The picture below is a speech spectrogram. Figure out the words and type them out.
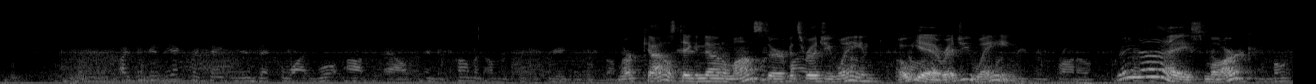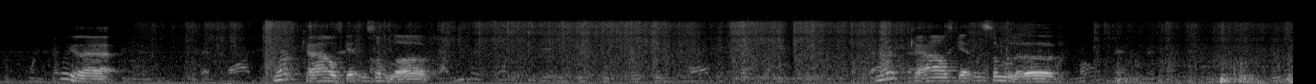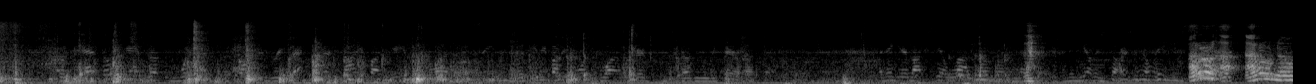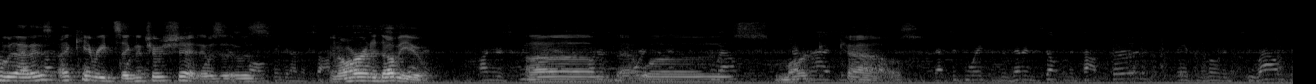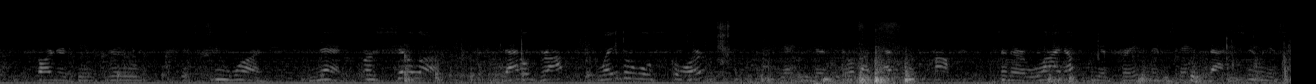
All right, so again, the expectation is that Kawhi will opt out and become an unrestricted free agent this summer. Mark Cowles taking down a monster. If it's Reggie Wayne. Oh yeah, Reggie Wayne. Season in Toronto, Very nice, Mark. most of 2017 Look at that. with that quad Mark Cowles getting some love. Now, you missed 22 games this year, which is all the Mark Cowles getting some love. I don't. I, I don't know who that is. I can't read signatures. Shit. It was. It was an R and a W. Um, that two was Mark. Cowles. That situation presented itself in the top third. Bases loaded, two outs. Gardner came through. It's 2-1. Next, Urshela. That'll drop. Gleyber will score. Yankees, as we know about, having a pop to their lineup via trade. Maybe standing back soon. It's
